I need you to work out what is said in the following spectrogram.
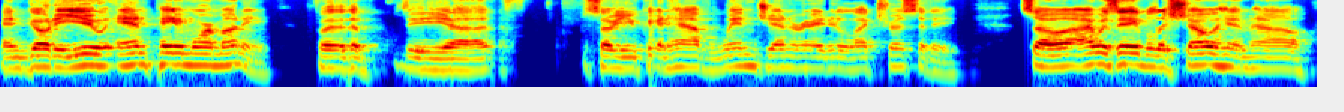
and go to you and pay more money for the the uh, so you can have wind generated electricity. So I was able to show him how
